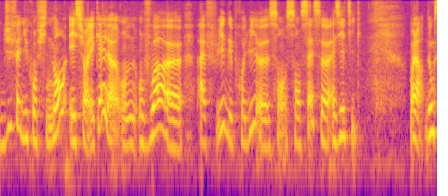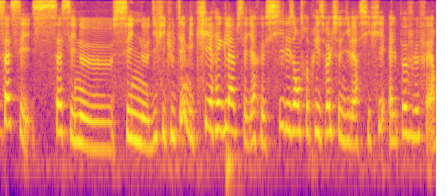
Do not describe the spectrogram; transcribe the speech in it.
du fait du confinement et sur lesquels on, voit affluer des produits sans, sans, cesse asiatiques. Voilà, donc ça c'est ça c'est une c'est une difficulté, mais qui est réglable, c'est-à-dire que si les entreprises veulent se diversifier, elles peuvent le faire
